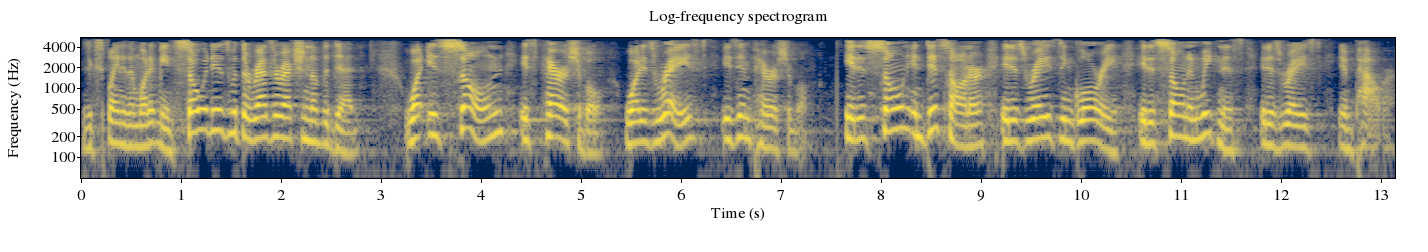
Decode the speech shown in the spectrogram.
He's explaining to them what it means. So it is with the resurrection of the dead. What is sown is perishable, what is raised is imperishable. It is sown in dishonor, it is raised in glory. It is sown in weakness, it is raised in power.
